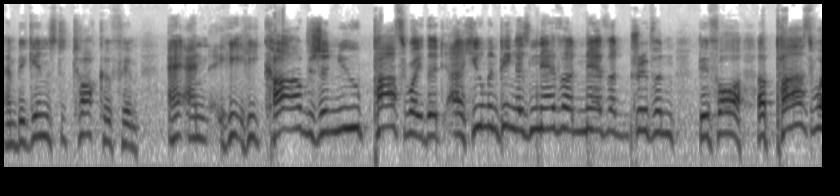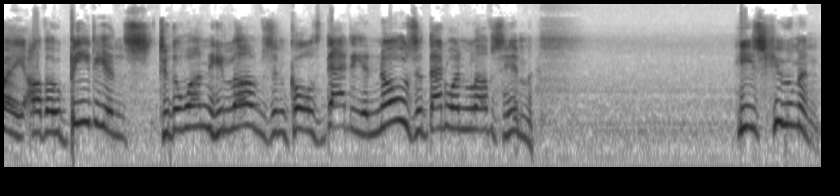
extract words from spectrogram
and begins to talk of him and he, he carves a new pathway that a human being has never, never driven before. A pathway of obedience to the one he loves and calls daddy and knows that that one loves him. He's human.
